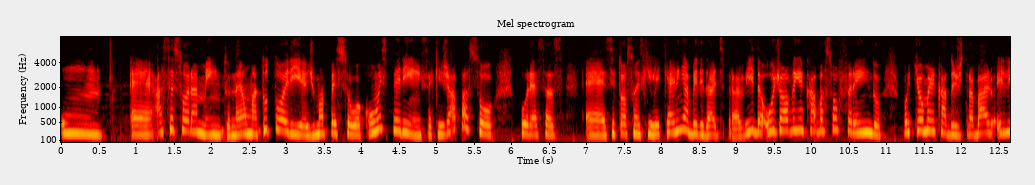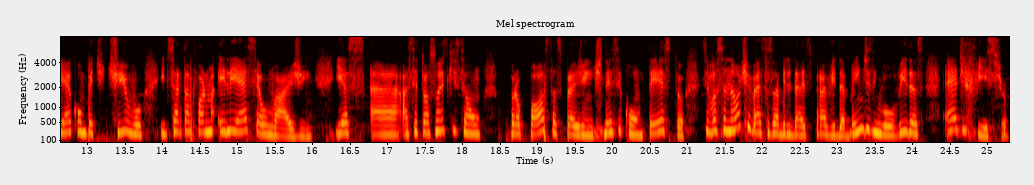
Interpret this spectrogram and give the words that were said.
um é, assessoramento, né, uma tutoria de uma pessoa com experiência que já passou por essas é, situações que requerem habilidades para a vida, o jovem acaba sofrendo, porque o mercado de trabalho ele é competitivo e de certa forma ele é selvagem. E as, as situações que são propostas para gente nesse contexto, se você não tiver essas habilidades para a vida bem desenvolvidas, é difícil,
